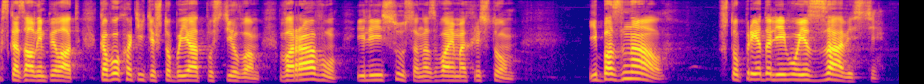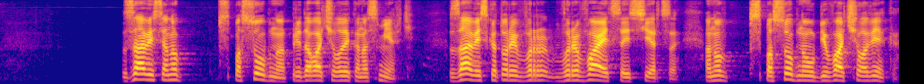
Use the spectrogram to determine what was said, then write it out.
сказал им Пилат, кого хотите, чтобы я отпустил вам, Вараву или Иисуса, называемого Христом? Ибо знал, что предали его из зависти. Зависть, оно способна предавать человека на смерть. Зависть, которая вырывается из сердца, она способна убивать человека.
